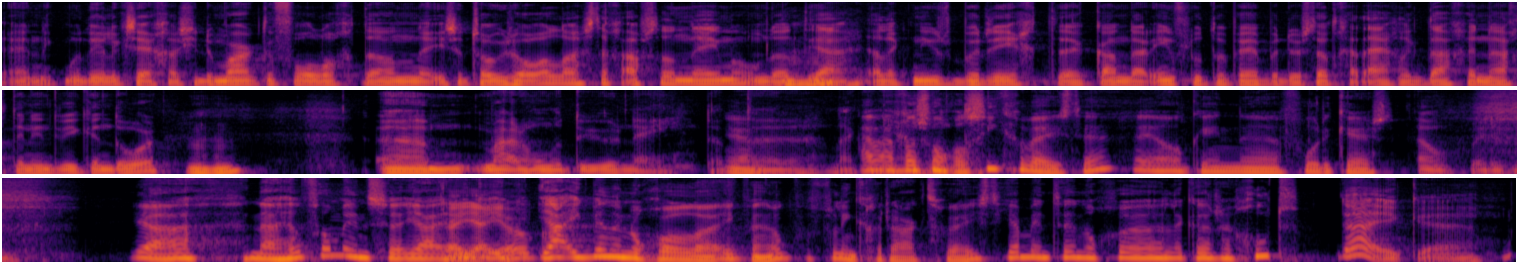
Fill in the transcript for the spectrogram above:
En ik moet eerlijk zeggen, als je de markten volgt, dan is het sowieso al lastig afstand nemen. Omdat mm -hmm. ja, elk nieuwsbericht kan daar invloed op hebben. Dus dat gaat eigenlijk dag en nacht en in het weekend door. Mm -hmm. Um, maar 100 uur, nee. Dat, ja. uh, lijkt hij was nogal ziek geweest, hè? Ook in, uh, voor de kerst. Oh, weet ik niet. Ja, nou heel veel mensen. Ja, ja ik, jij ook? Ja, ik ben er nog wel. Uh, ik ben ook flink geraakt geweest. Jij bent er nog uh, lekker goed. Ja, ik, uh, ik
